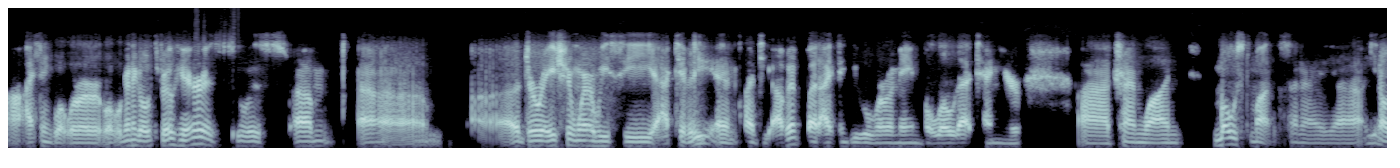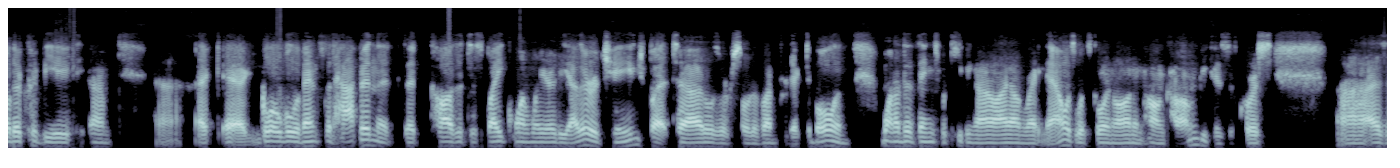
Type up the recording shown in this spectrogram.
uh, uh, I think what we're what we're going to go through here is was um, uh, a duration where we see activity and plenty of it, but I think we will remain below that 10 year uh, trend line most months. And I, uh, you know, there could be um, uh, global events that happen that, that cause it to spike one way or the other or change, but uh, those are sort of unpredictable. And one of the things we're keeping our eye on right now is what's going on in Hong Kong, because of course, uh, as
